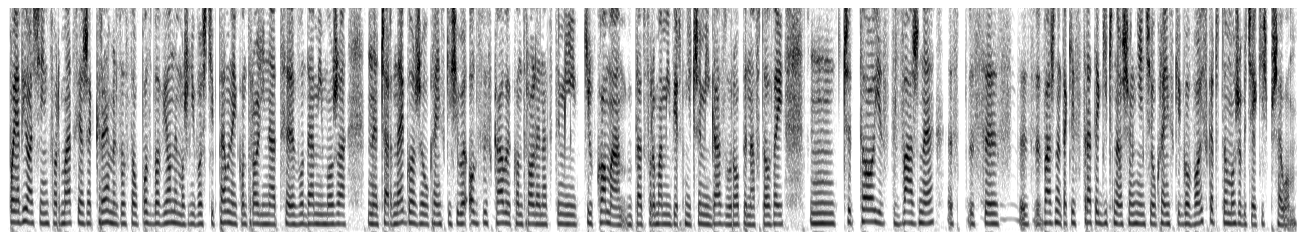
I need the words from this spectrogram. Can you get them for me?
Pojawiła się informacja, że Kreml został pozbawiony możliwości pełnej kontroli nad wodami Morza Czarnego, że ukraińskie siły odzyskały kontrolę nad tymi kilkoma platformami platformami wiertniczymi gazu, ropy naftowej. Mm, czy to jest ważne, ważne takie strategiczne osiągnięcie ukraińskiego wojska, czy to może być jakiś przełom?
